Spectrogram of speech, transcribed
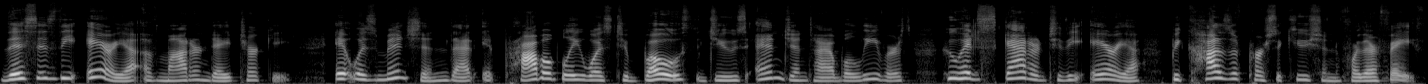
This is the area of modern day Turkey. It was mentioned that it probably was to both Jews and Gentile believers who had scattered to the area because of persecution for their faith.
